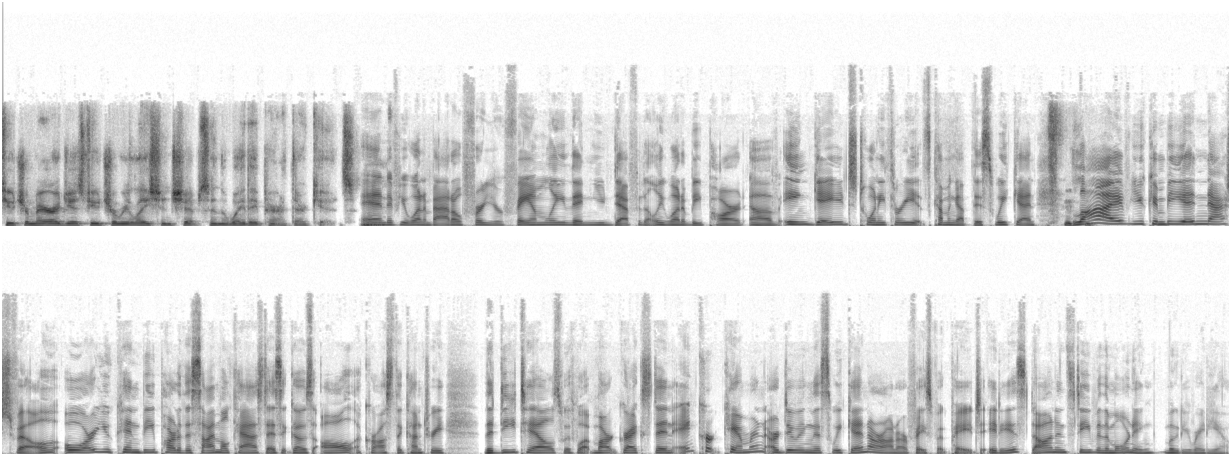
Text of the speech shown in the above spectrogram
future marriages future relationships and the way they parent their kids and if you want to battle for your family then you definitely want to be part of engage 23 it's coming up this weekend live you can be in nashville or you can be part of the simulcast as it goes all across the country the details with what Mark Gregston and Kirk Cameron are doing this weekend are on our Facebook page. It is Dawn and Steve in the Morning, Moody Radio.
